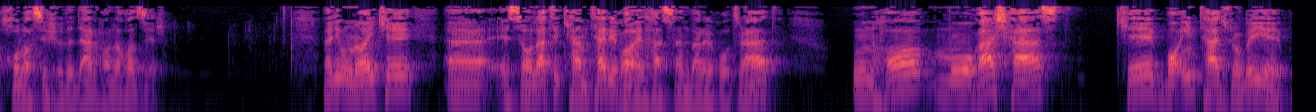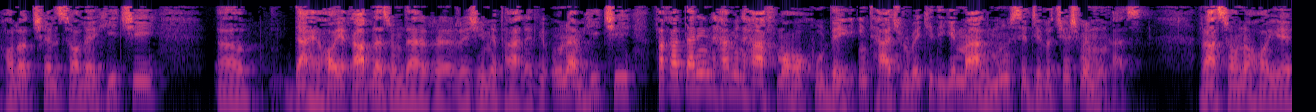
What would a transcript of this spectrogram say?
خلاصه شده در حال حاضر. ولی اونایی که اصالت کمتری قائل هستن برای قدرت اونها موقعش هست که با این تجربه حالا چل ساله هیچی دهه های قبل از اون در رژیم پهلوی اونم هیچی فقط در این همین هفت ماه خورده ای. این تجربه که دیگه ملموس جلو چشممون هست. رسانه های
